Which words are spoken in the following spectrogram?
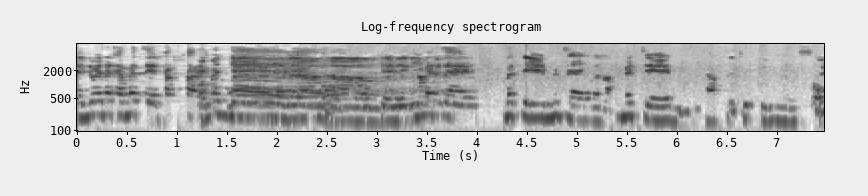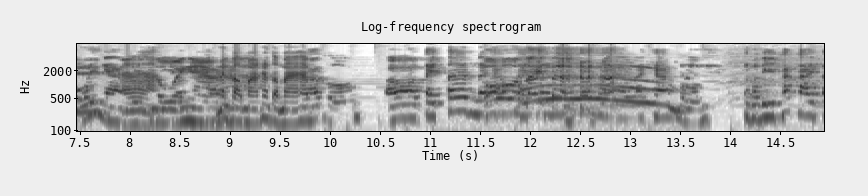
นด้วยนะครับแม่เจนทักทายอ๋อแม่เจนนะครับอ่าโอเคเดี๋ยวนี้แม่เจนแม่เจนแม่แจงระดับแม่เจนนะครับใส่ชุดพื้นเมืองสวยงามอ่าสวยงามท่านต่อมาท่านต่อมาครับครับผมเอ่อไตเติ้ลนะครับโอ้ไตเติ้ลมานะครับผมสวัสดีทักทายไต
